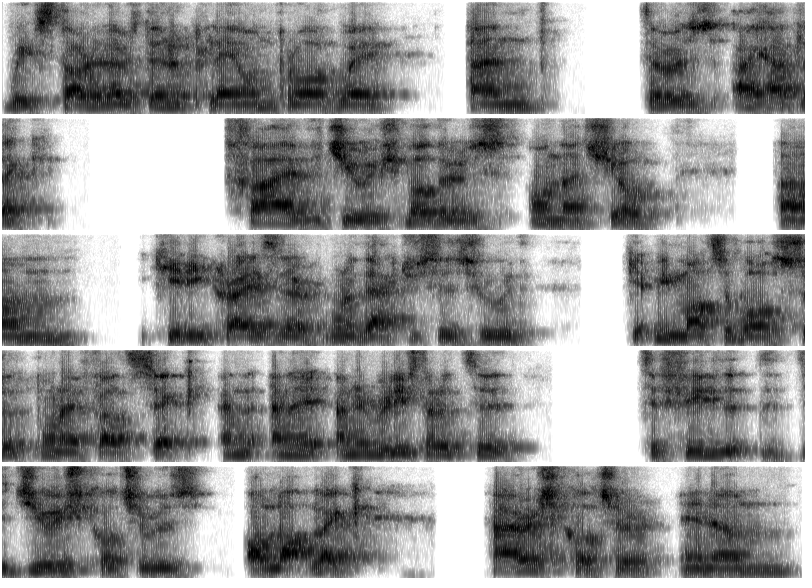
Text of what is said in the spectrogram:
we started. I was doing a play on Broadway, and there was I had like five Jewish mothers on that show. Um, Katie Kreisler, one of the actresses who would get me matzo ball soup when I felt sick, and and I and I really started to to feel that the, the Jewish culture was a lot like Irish culture in um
